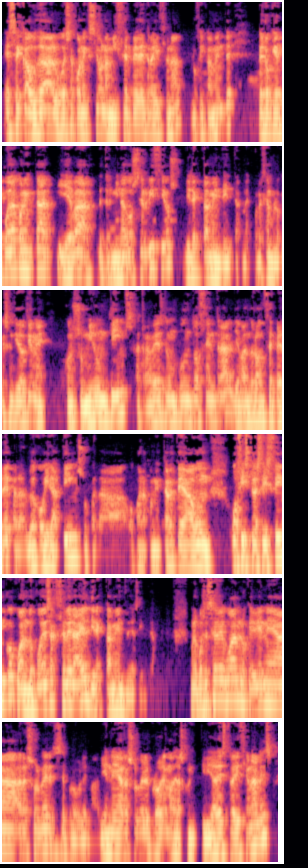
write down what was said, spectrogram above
ese caudal o esa conexión a mi CPD tradicional, lógicamente, pero que pueda conectar y llevar determinados servicios directamente a Internet. Por ejemplo, ¿qué sentido tiene consumir un Teams a través de un punto central, llevándolo a un CPD para luego ir a Teams o para, o para conectarte a un Office 365 cuando puedes acceder a él directamente desde Internet. Bueno, pues SD-WAN lo que viene a, resolver es ese problema. Viene a resolver el problema de las conectividades tradicionales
